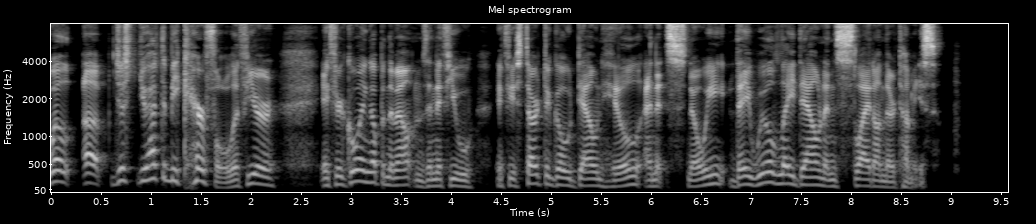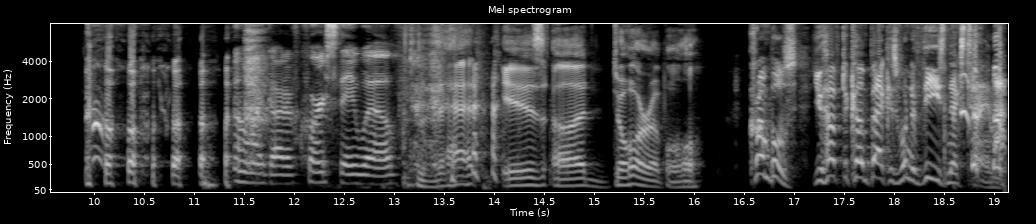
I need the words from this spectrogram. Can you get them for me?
Well, uh, just you have to be careful if you're if you're going up in the mountains, and if you if you start to go downhill and it's snowy, they will lay down and slide on their tummies. Oh my god! Of course they will. that is adorable. Crumbles, you have to come back as one of these next time.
